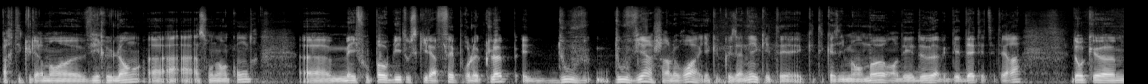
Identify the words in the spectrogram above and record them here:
particulièrement virulents à, à- à son encontre, Euh, mais il faut pas oublier tout ce qu'il a fait pour le club et d'où vient Charleroi il y a quelques années, qui était, qui était quasiment mort en D2 avec des dettes, etc. Donc, euh,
